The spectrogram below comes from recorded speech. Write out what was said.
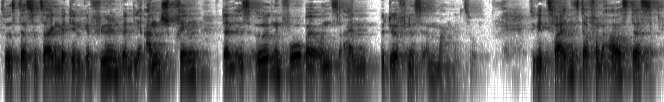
So ist das sozusagen mit den Gefühlen. Wenn die anspringen, dann ist irgendwo bei uns ein Bedürfnis im Mangel. So. Sie geht zweitens davon aus, dass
